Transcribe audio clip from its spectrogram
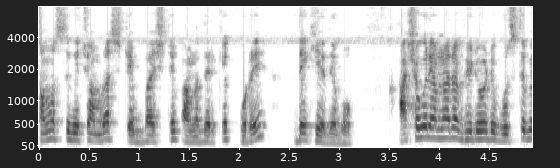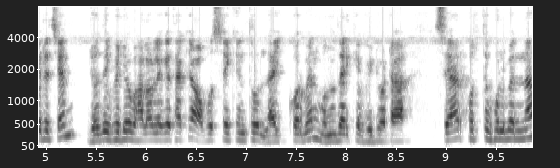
সমস্ত কিছু আমরা স্টেপ বাই স্টেপ আপনাদেরকে করে দেখিয়ে দেব। আশা করি আপনারা ভিডিওটি বুঝতে পেরেছেন। যদি ভিডিও ভালো লেগে থাকে, অবশ্যই কিন্তু লাইক করবেন। বন্ধুদেরকে ভিডিওটা শেয়ার করতে ভুলবেন না।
